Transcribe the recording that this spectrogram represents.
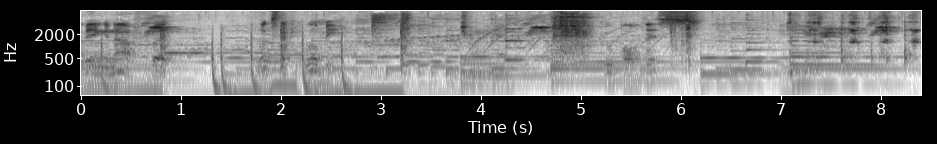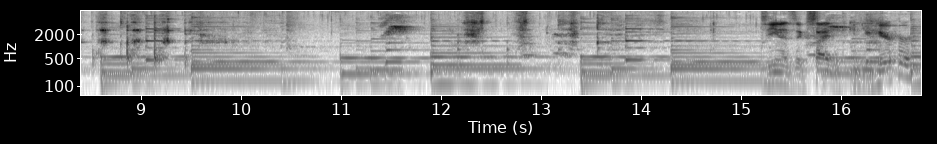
Not being enough, but looks like it will be. Try and scoop all this. Zena's excited. Can you hear her?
